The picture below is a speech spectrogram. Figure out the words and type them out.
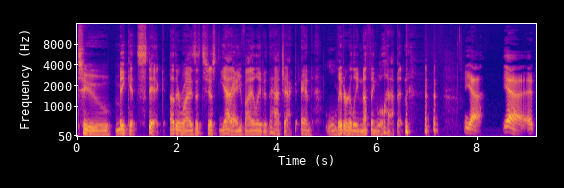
to make it stick. Otherwise, it's just, yeah, Right. you violated the Hatch Act, and literally nothing will happen. Yeah, yeah. It,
